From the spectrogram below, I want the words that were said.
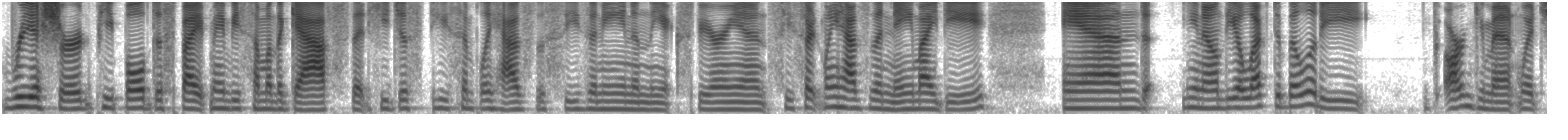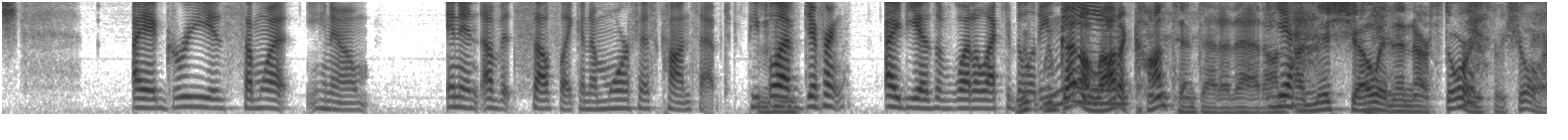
reassured people despite maybe some of the gaffes that he just he simply has the seasoning and the experience. He certainly has the name ID and, you know, the electability argument, which I agree is somewhat, you know, in and of itself like an amorphous concept. People mm-hmm. have different ideas of what electability We've means. got a lot of content out of that on, yeah. on this show and in our stories yeah. for sure.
